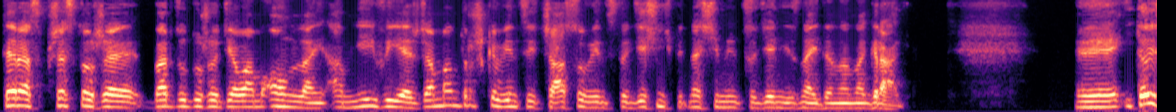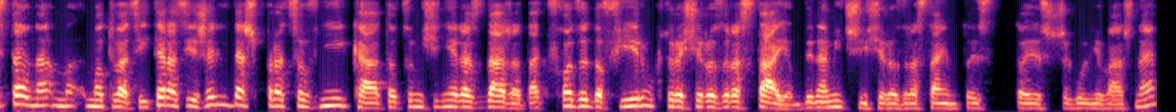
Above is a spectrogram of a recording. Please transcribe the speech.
teraz przez to, że bardzo dużo działam online, a mniej wyjeżdżam, mam troszkę więcej czasu, więc te 10-15 minut codziennie znajdę na nagranie. Y, I to jest ta motywacja. I teraz, jeżeli dasz pracownika, to co mi się nieraz zdarza, tak, wchodzę do firm, które się rozrastają, dynamicznie się rozrastają, to jest, to jest szczególnie ważne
